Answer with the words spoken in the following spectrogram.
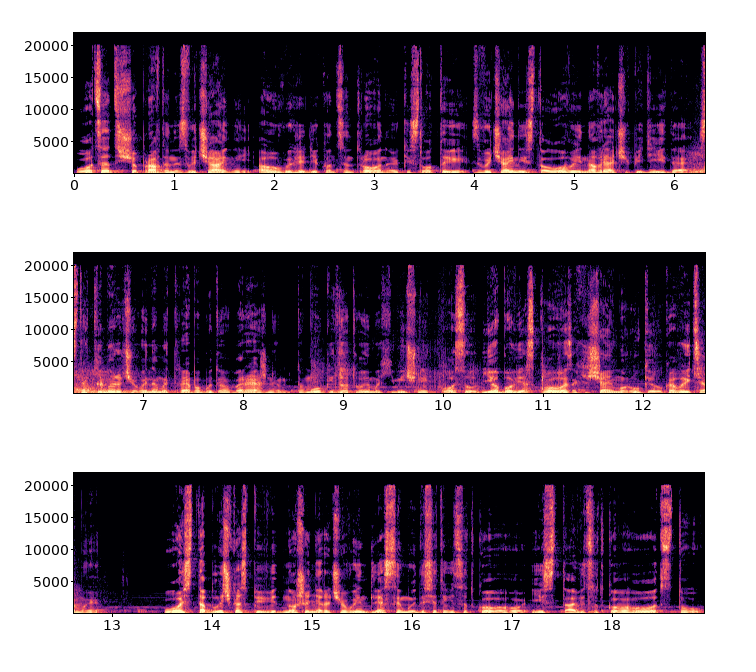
Оцет, щоправда, незвичайний, а у вигляді концентрованої кислоти. Звичайний столовий навряд чи підійде. З такими речовинами треба бути обережним, тому підготуємо хімічний посуд і обов'язково захищаємо руки рукавицями. Ось табличка співвідношення речовин для 70% і 100% оцту.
